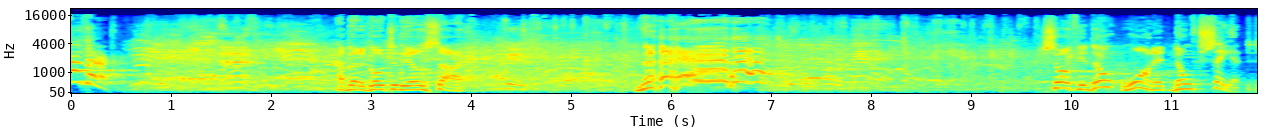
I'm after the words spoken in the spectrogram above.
weather. I better go to the other side. so if you don't want it, don't say it.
